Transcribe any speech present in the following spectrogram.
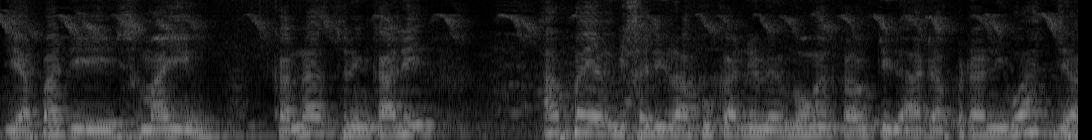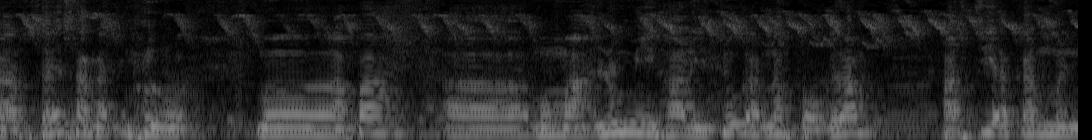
di apa di Semaing karena sering kali apa yang bisa dilakukan di Lembongan kalau tidak ada petani wajar? Saya sangat me, me, apa, uh, memaklumi hal itu karena program pasti akan men,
